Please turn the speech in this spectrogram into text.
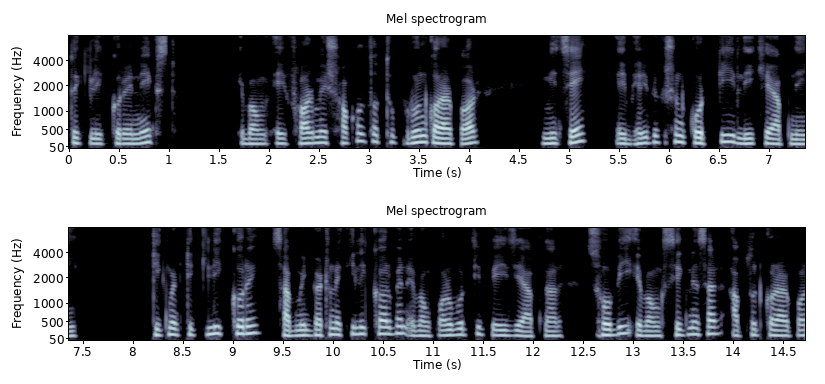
তে ক্লিক করে নেক্সট এবং এই ফর্মে সকল তথ্য পূরণ করার পর নিচে এই ভেরিফিকেশন কোডটি লিখে আপনি টিকমার্কটি ক্লিক করে সাবমিট বাটনে ক্লিক করবেন এবং পরবর্তী পেজে আপনার ছবি এবং সিগনেচার আপলোড করার পর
